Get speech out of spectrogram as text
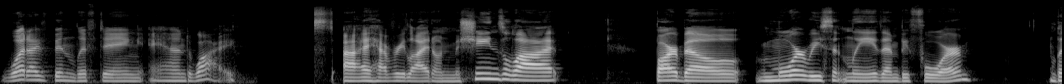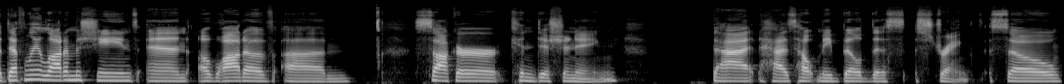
what I've been lifting and why. I have relied on machines a lot barbell more recently than before, but definitely a lot of machines and a lot of um, soccer conditioning that has helped me build this strength. So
